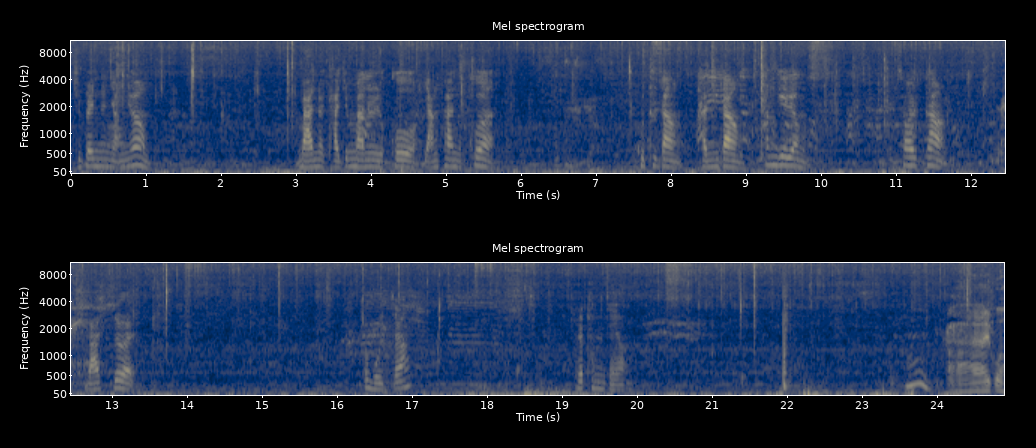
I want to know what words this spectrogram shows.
집에 있는 양념 마늘 다진 마늘 넣고 양파 넣고 고추장, 간장, 참기름, 설탕, 맛술 또 뭐 있더라? 그렇게 하면 돼요. 아이고.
